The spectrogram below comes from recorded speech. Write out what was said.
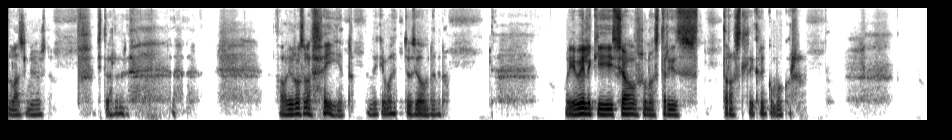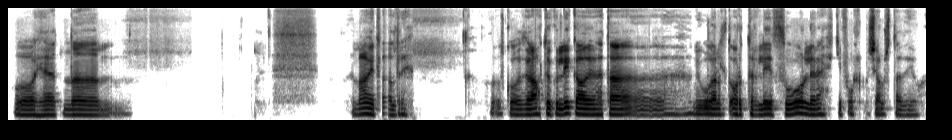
lasin í haustum getur vel verið þá er ég rosalega fegin en ekki væntu þjóðunni minna. Og ég vil ekki sjá svona stríðsdrasli kringum okkur. Og hérna maður veit aldrei. Sko þeir áttu ykkur líka á því þetta uh, New World Order lið þólir ekki fólk með sjálfstæði og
